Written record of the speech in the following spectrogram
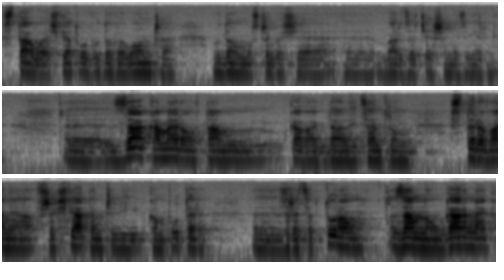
stałe światłowodowe łącze w domu, z czego się bardzo cieszę niezmiernie. Za kamerą, tam kawałek dalej, centrum sterowania wszechświatem, czyli komputer y, z recepturą. Za mną garnek.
